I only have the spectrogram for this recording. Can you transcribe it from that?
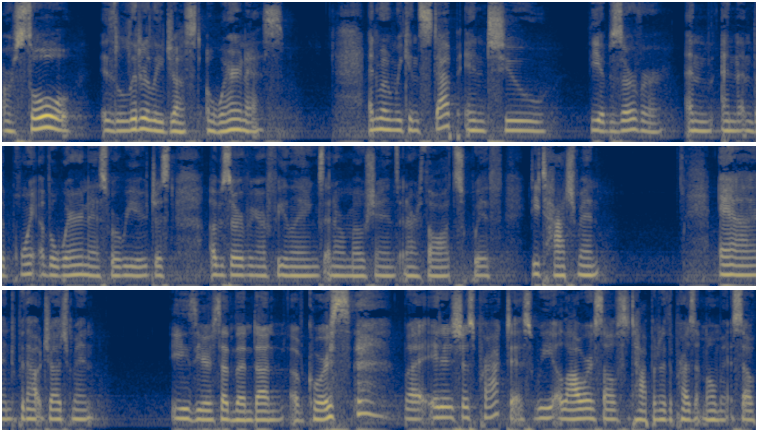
Our soul is literally just awareness. And when we can step into the observer and, and, and the point of awareness where we are just observing our feelings and our emotions and our thoughts with detachment and without judgment, easier said than done, of course, but it is just practice. We allow ourselves to tap into the present moment. So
